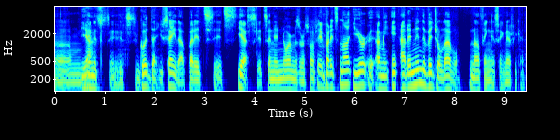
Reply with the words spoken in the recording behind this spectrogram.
Um, yeah, and it's it's good that you say that, but it's it's yes, it's an enormous responsibility. But it's not your. I mean, at an individual level, nothing is significant.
